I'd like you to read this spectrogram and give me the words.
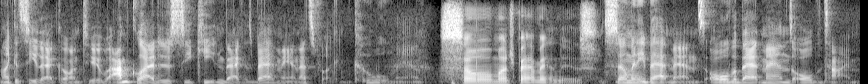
I could see that going too. But I'm glad to just see Keaton back as Batman. That's fucking cool, man. So much Batman news. So many Batmans, all the Batmans, all the time.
